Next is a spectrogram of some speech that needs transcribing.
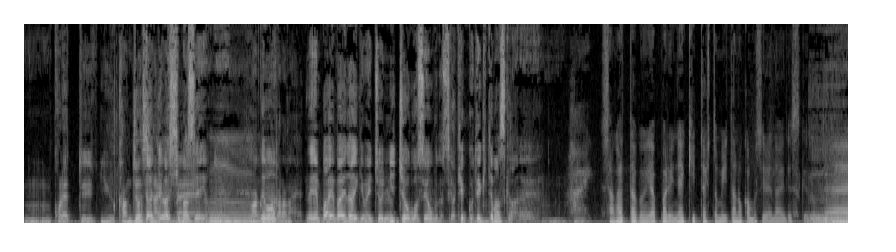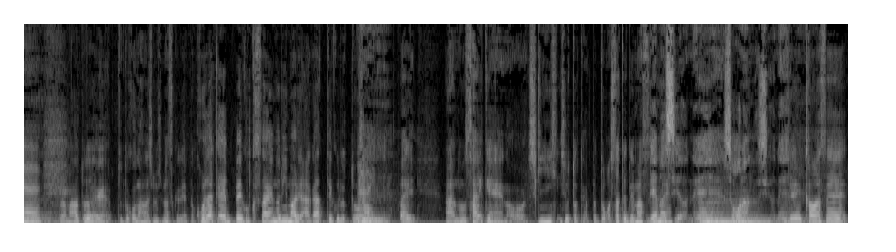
うん、これっていう感じはしないね。感じはしませんよね。うんわでもわからない。ね、売買代金は一応2兆5000億ですから結構できてますからね。はい。下がった分、やっぱりね、切った人もいたのかもしれないですけどね。まあ後でちょっとこの話もしますけど、やっぱこれだけ米国債の利回り上がってくると、はいやっぱりあの債券への資金シュットってやっぱどうしたって出ますよね。出ますよね。そうなんですよね。で、為替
